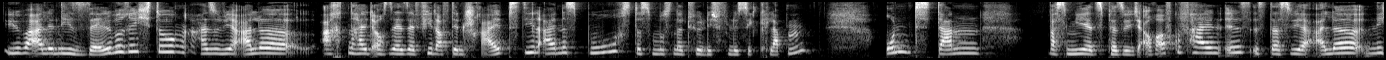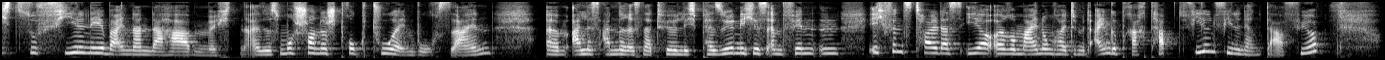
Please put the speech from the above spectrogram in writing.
überall in dieselbe Richtung. Also wir alle achten halt auch sehr, sehr viel auf den Schreibstil eines Buchs. Das muss natürlich flüssig klappen. Und dann was mir jetzt persönlich auch aufgefallen ist, ist, dass wir alle nicht zu viel nebeneinander haben möchten. Also es muss schon eine Struktur im Buch sein. Ähm, alles andere ist natürlich persönliches Empfinden. Ich finde es toll, dass ihr eure Meinung heute mit eingebracht habt. Vielen, vielen Dank dafür.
